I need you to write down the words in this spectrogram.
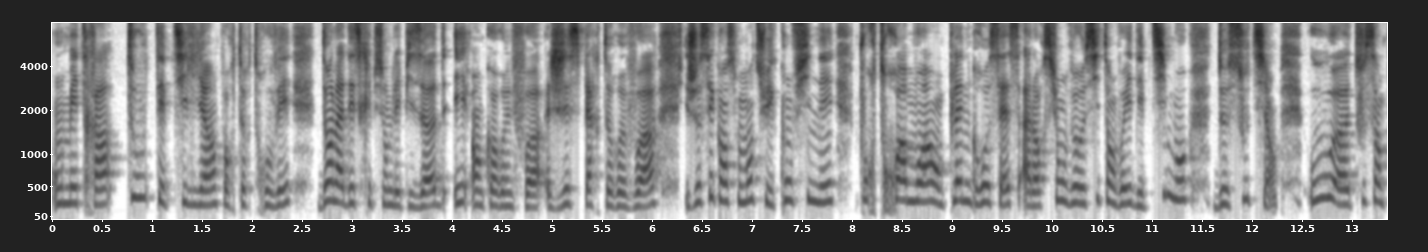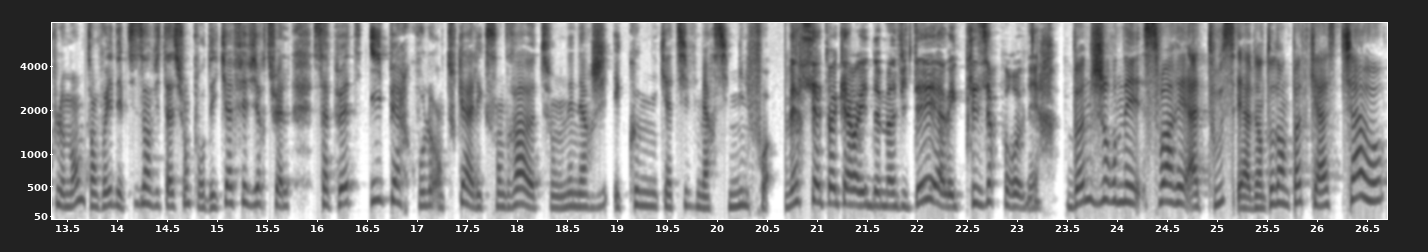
On mettra tous tes petits liens pour te retrouver dans la description de l'épisode. Et encore une fois, j'espère te revoir. Je sais qu'en ce moment, tu es confiné pour trois mois en pleine grossesse. Alors, si on veut aussi t'envoyer des petits mots de soutien ou euh, tout simplement t'envoyer des petites invitations pour des cafés virtuels, ça peut être hyper cool. En tout cas, Alexandra, euh, ton énergie est communicative. Merci mille fois. Merci à toi, Caroline, de m'inviter. Avec plaisir pour revenir. Bonne journée, soirée à tous et à bientôt dans le podcast. Ciao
